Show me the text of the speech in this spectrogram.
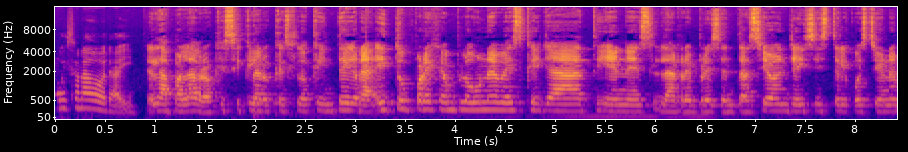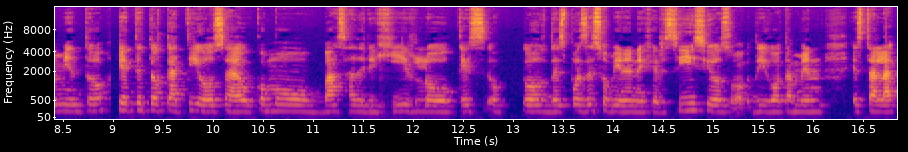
muy sanadora ahí. La palabra, que sí, claro, que es lo que integra. Y tú, por ejemplo, una vez que ya tienes la representación, ya hiciste el cuestionamiento, ¿qué te toca a ti? O sea, ¿cómo vas a dirigirlo? ¿Qué es, o después de eso vienen ejercicios, o digo, también está la,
